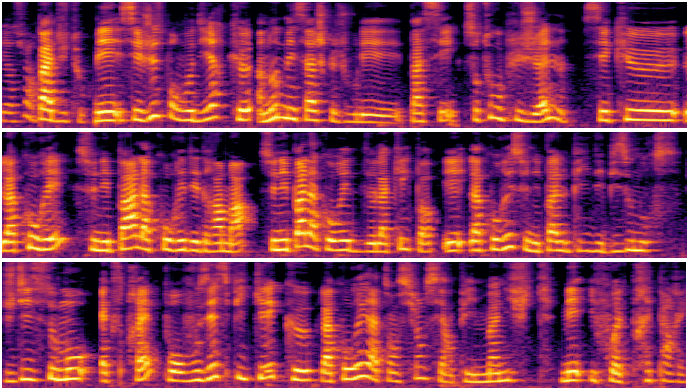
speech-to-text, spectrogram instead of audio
Bien sûr. Pas du tout. Mais c'est juste pour vous dire que un autre message que je voulais passer, surtout aux plus jeunes, c'est que la Corée, ce n'est pas la Corée des dramas, ce n'est pas la Corée de la K-pop, et la Corée, ce n'est pas le pays des bisounours. J'utilise ce mot exprès pour vous expliquer que la Corée, attention, c'est un pays magnifique, mais il faut être préparé.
